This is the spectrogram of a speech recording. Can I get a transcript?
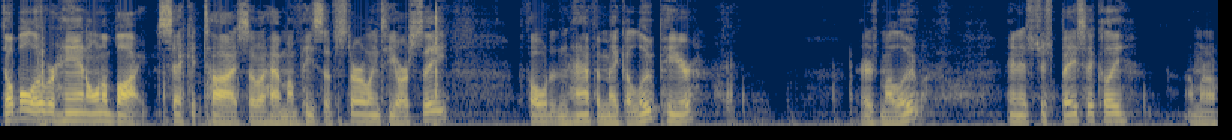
Double overhand on a bight, second tie. So I have my piece of sterling TRC, folded in half and make a loop here. There's my loop. And it's just basically, I'm gonna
